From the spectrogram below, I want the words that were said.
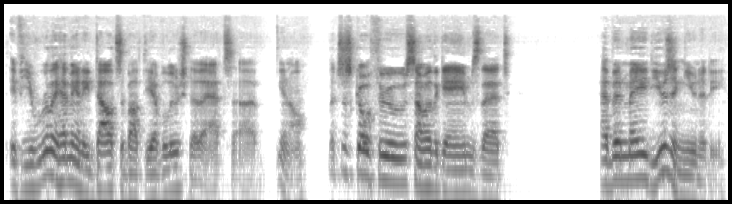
if you're really having any doubts about the evolution of that, uh, you know, let's just go through some of the games that have been made using Unity.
